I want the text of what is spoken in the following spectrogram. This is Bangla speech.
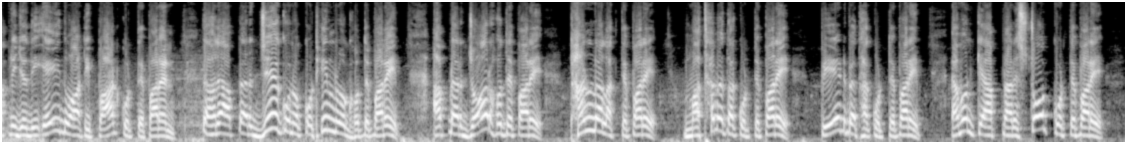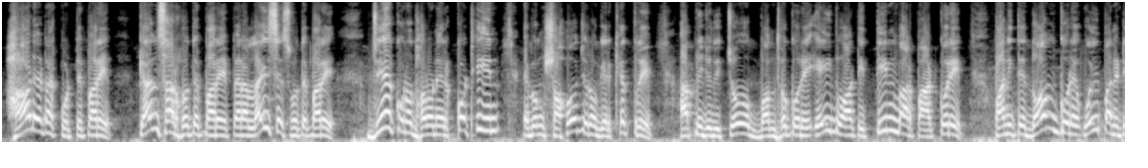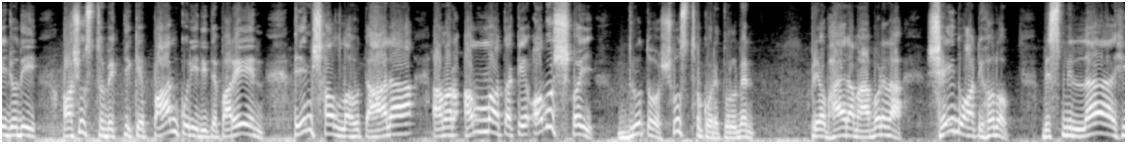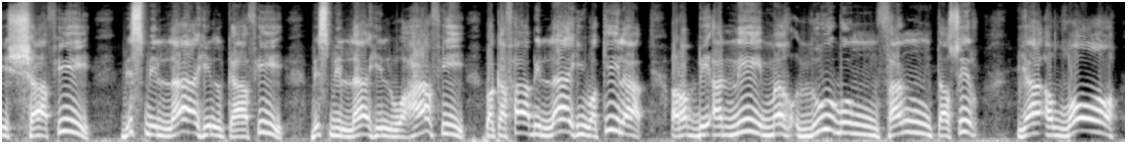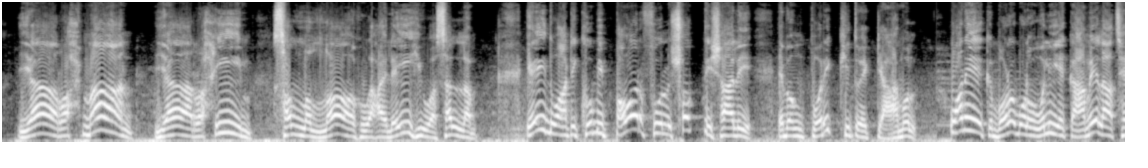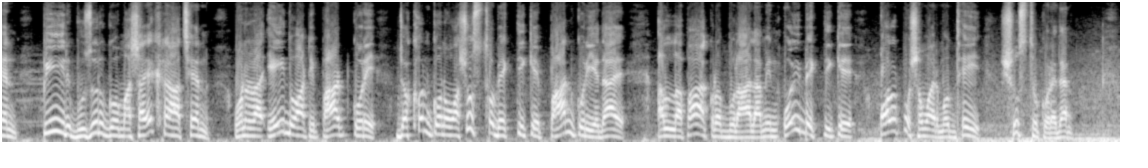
আপনি যদি এই দোয়াটি পাঠ করতে পারেন, তাহলে আপনার যে কোনো কঠিন রোগ হতে পারে, আপনার জ্বর হতে পারে, ঠান্ডা লাগতে পারে, মাথা ব্যথা করতে পারে পেট ব্যথা করতে পারে, এমনকি আপনার স্ট্রোক করতে পারে হার্ট অ্যাটাক করতে পারে ক্যান্সার হতে পারে প্যারালাইসিস হতে পারে যে কোনো ধরনের কঠিন এবং সহজ রোগের ক্ষেত্রে আপনি যদি চোখ বন্ধ করে এই দোয়াটি তিনবার পাঠ করে, পানিতে দম করে ওই পানিটি যদি অসুস্থ ব্যক্তিকে পান করিয়ে দিতে পারেন, ইনশাআল্লাহ তাআলা আমার আল্লাহ তাকে অবশ্যই দ্রুত সুস্থ করে তুলবেন। প্রিয় ভাইরা মা বোনেরা সেই দোয়াটি হলো, বিসমিল্লাহি শাফি, বিসমিল্লাহিল কাফি, বিসমিল্লাহিল ওয়াফি, ওয়া কাফা বিল্লাহি ওয়াকিলা, রব্বি আন্নি মাগলুবুন ফান্তাসির, ইয়া আল্লাহ, ইয়া রহমান, ইয়া রহিম, সাল্লাল্লাহু আলাইহি ওয়াসাল্লাম। এই দোয়াটি খুবই পাওয়ারফুল শক্তিশালী এবং পরীক্ষিত একটি আমল। অনেক বড় বড় ওলিয়ে কামেল আছেন, পীর বুজুর্গ মাসায়েখরা আছেন। ওনারা এই দোয়াটি পাঠ করে যখন কোনো অসুস্থ ব্যক্তিকে পান করিয়ে দেয়, আল্লাহ পাক রব্বুল আলামিন ওই ব্যক্তিকে অল্প সময়ের মধ্যেই সুস্থ করে দেন।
